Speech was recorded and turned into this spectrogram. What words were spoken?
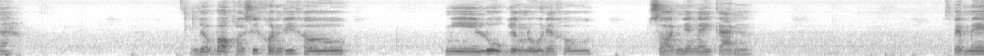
นะ เดี๋ยวบอกเขาสิคนที่เขามีลูกอย่างหนูเนี่ยเขาสอนยังไงกัน แต่แม่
